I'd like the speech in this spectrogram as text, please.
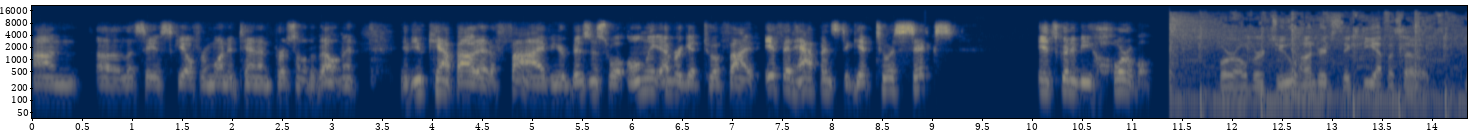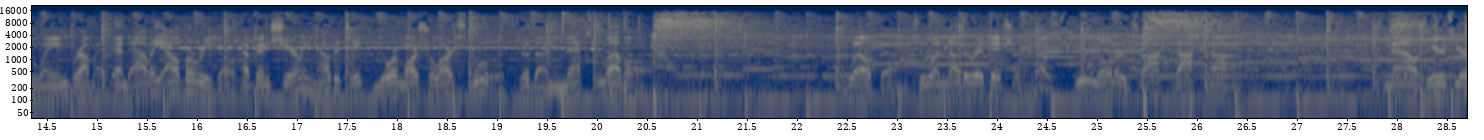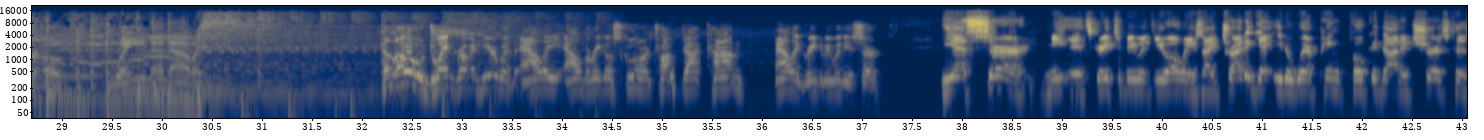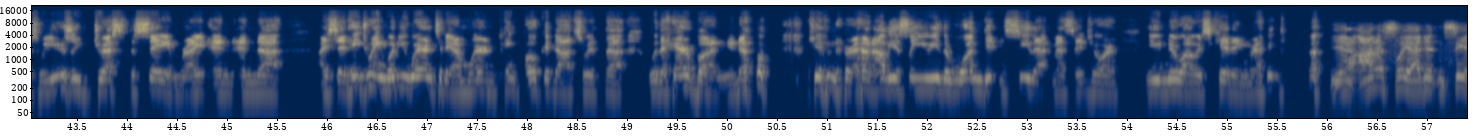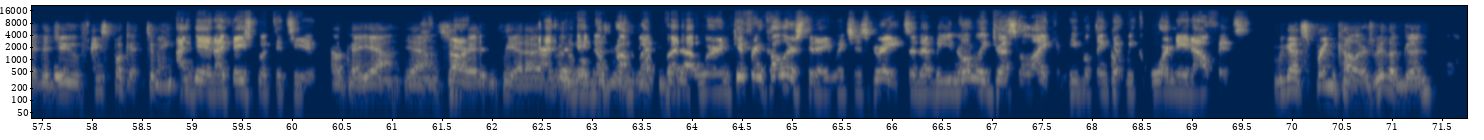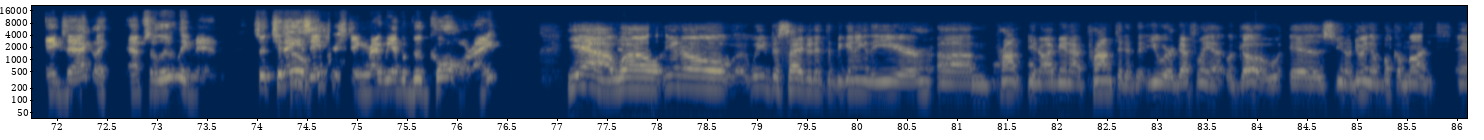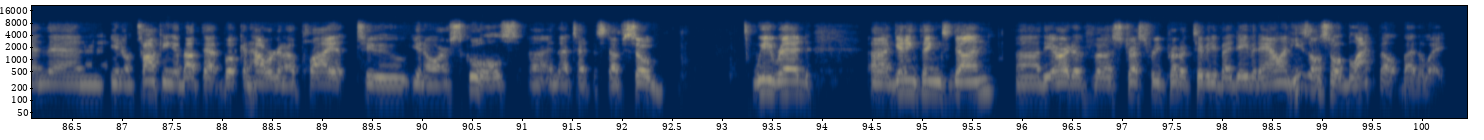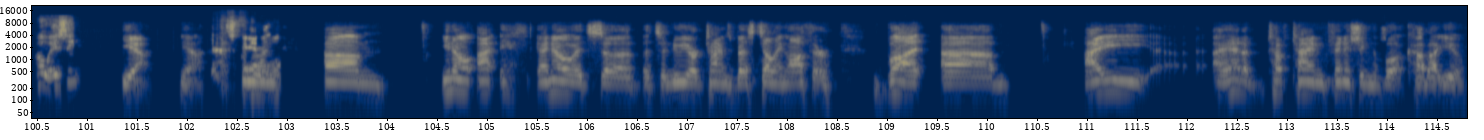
on, uh, let's say, a scale from one to 10 on personal development, if you cap out at a five, your business will only ever get to a five. If it happens to get to a six, it's going to be horrible. For over 260 episodes, Duane Brumitt and Allie Alberigo have been sharing how to take your martial arts school to the next level. Welcome to another edition of SchoolOwnerTalk.com. Now here's your host, Duane and Allie. Hello, Duane Brumitt here with Allie Alberigo, SchoolOwnerTalk.com. Allie, great to be with you, sir. Yes, sir. Me, it's great to be with you always. I try to get you to wear pink polka dotted shirts because we usually dress the same, right? And and uh, I said, "Hey, Duane, what are you wearing today?" I'm wearing pink polka dots with uh, with a hair bun. You know, kidding around. Obviously, you either one didn't see that message or you knew I was kidding, right? Yeah, honestly, I didn't see it. Did you Facebook it to me? I did. I Facebooked it to you. Okay, yeah, yeah. Sorry, yeah. I didn't see it. I, That's okay, no problem. But, but uh, we're in different colors today, which is great. So that we normally dress alike, and people think that we coordinate outfits. We got spring colors. We look good. Exactly. Absolutely, man. So today so, is interesting, right? We have a good call, right? Yeah, well, you know, we decided at the beginning of the year, um, prompt, you know, I mean, I prompted it, but you were definitely a, a go is, you know, doing a book a month and then, you know, talking about that book and how we're going to apply it to, you know, our schools uh, and that type of stuff. So we read uh, Getting Things Done, uh, The Art of uh, Stress Free Productivity by David Allen. He's also a black belt, by the way. Oh, is he? Yeah, yeah. That's cool. And, um, you know, I I know it's uh it's a New York Times best-selling author, but um, I I had a tough time finishing the book. How about you?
